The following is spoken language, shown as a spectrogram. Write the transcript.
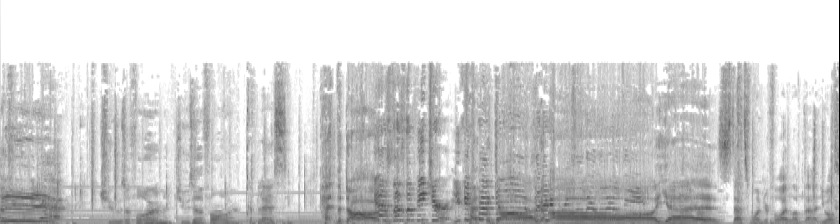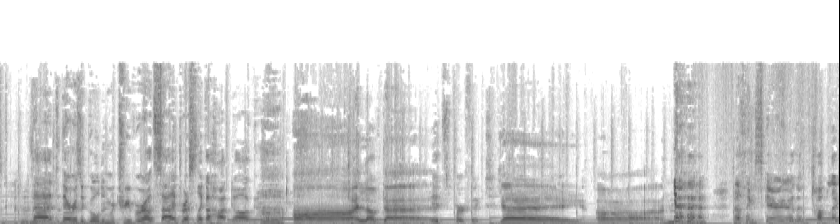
let's see what we got. Choose a form. Choose a form. A blessing. Pet the dog. Yes, that's the feature. You can Pet pet, the dog. dogs. Oh, yes. That's wonderful. I love that. You also. That there is a golden retriever outside dressed like a hot dog. Aw, I love that. It's perfect. Yay! Aw. Nothing scarier than public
